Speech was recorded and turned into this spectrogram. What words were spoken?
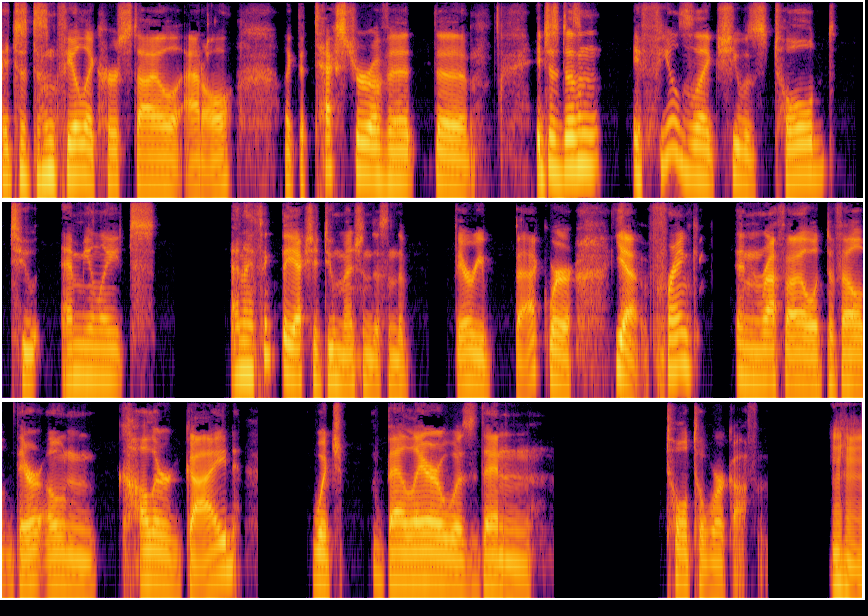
It just doesn't feel like her style at all. Like the texture of it, the it just doesn't. It feels like she was told to emulate, and I think they actually do mention this in the very back where yeah, Frank and Rafael developed their own color guide, which Bellaire was then told to work off of. hmm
